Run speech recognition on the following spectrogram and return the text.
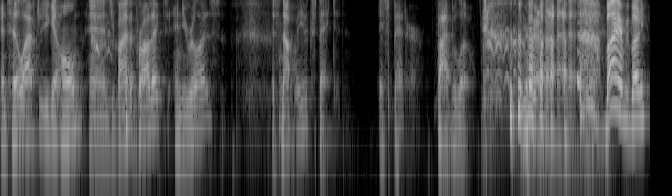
until after you get home and you buy the product and you realize it's not what you expected. It's better. Five below. Bye, everybody.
